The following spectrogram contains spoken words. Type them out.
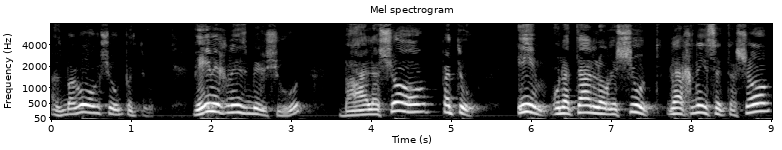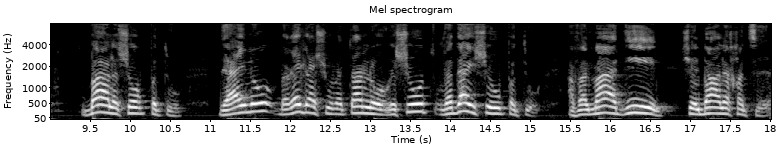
אז ברור שהוא פטור. ואם הכניס ברשות, בעל השור פטור. אם הוא נתן לו רשות להכניס את השור, בעל השור פטור. דהיינו, ברגע שהוא נתן לו רשות, ודאי שהוא פטור. אבל מה הדין של בעל החצר?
